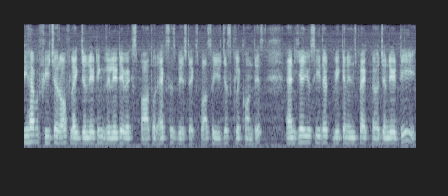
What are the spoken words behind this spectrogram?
we have a feature of like generating relative xpath or axes based xpath so you just click on this and here you see that we can inspect uh, generate the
